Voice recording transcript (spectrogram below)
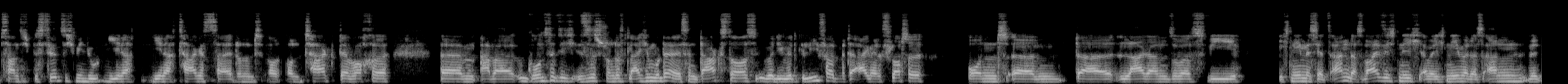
20 bis 40 Minuten, je nach, je nach Tageszeit und, und, und Tag der Woche. Ähm, aber grundsätzlich ist es schon das gleiche Modell. Es sind Dark Stores, über die wird geliefert mit der eigenen Flotte und ähm, da lagern sowas wie ich nehme es jetzt an, das weiß ich nicht, aber ich nehme das an mit,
